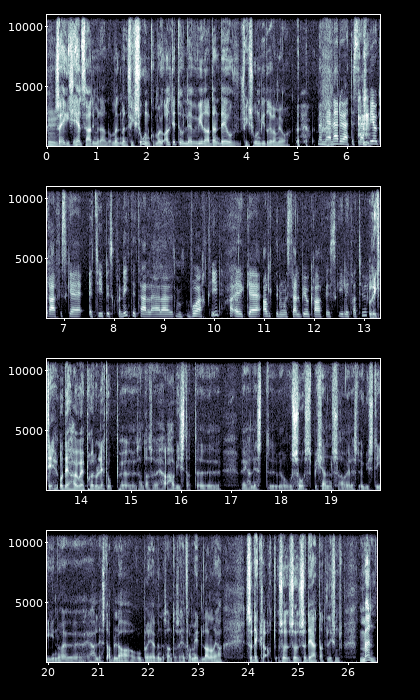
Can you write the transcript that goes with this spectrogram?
Mm. Så jeg er ikke helt ferdig med det ennå. Men, men fiksjonen kommer jo alltid til å leve videre. Den, det er jo fiksjonen vi driver med òg. Men mener du at det selvbiografiske er typisk for 90-tallet, eller liksom vår tid? Er det ikke alltid noe selvbiografisk i litteratur? Riktig. Og det har jo jeg prøvd å lete opp. øh, sant? Altså, jeg har vist at øh, jeg har lest øh, Rousseaus bekjennelser, og jeg har lest Augustin, og øh, jeg har lest Abelard og brevene. Sant? Altså, helt fra middelalderen. Har- Så det er klart. Så, så, så det at, at liksom Men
